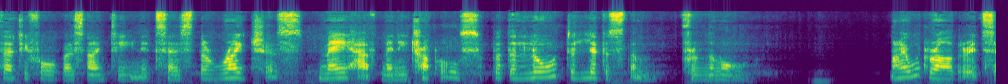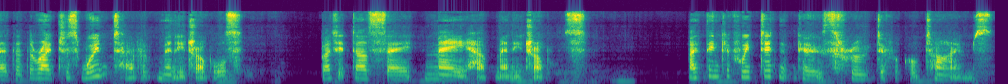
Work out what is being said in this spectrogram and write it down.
34, verse 19, it says, The righteous may have many troubles, but the Lord delivers them from them all. I would rather it said that the righteous won't have many troubles, but it does say may have many troubles. I think if we didn't go through difficult times,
